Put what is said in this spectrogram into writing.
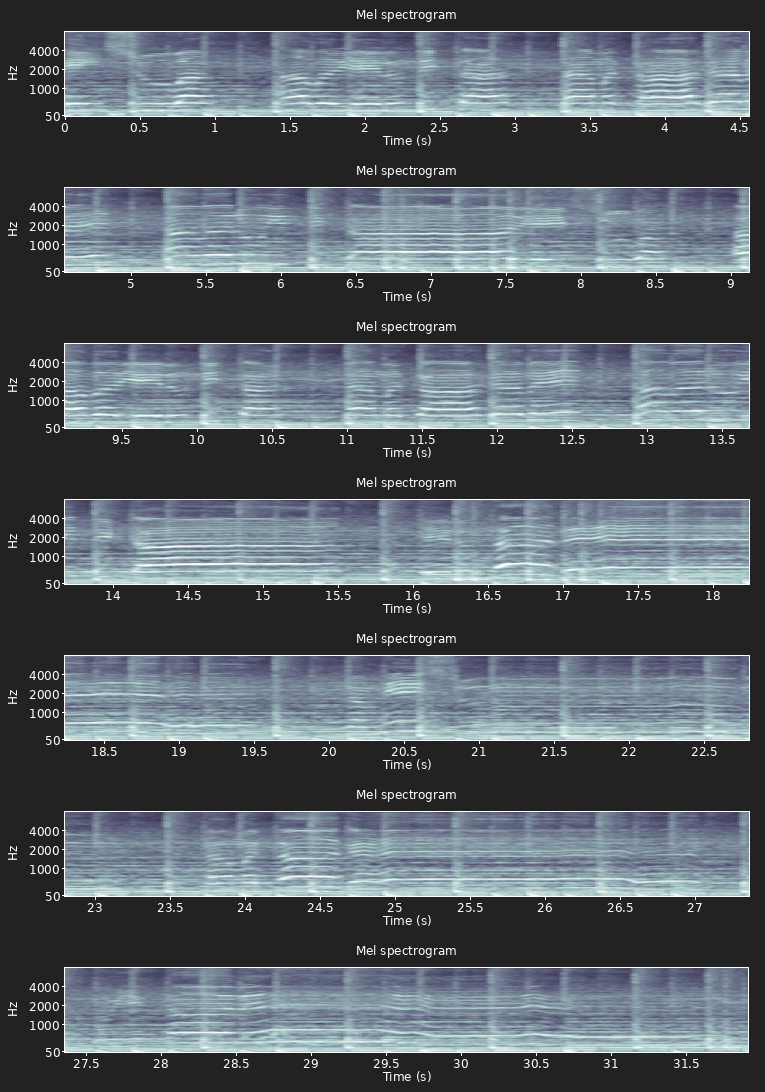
இயேசுவா அவர் எழுந்திட்டார் நமக்காகவே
